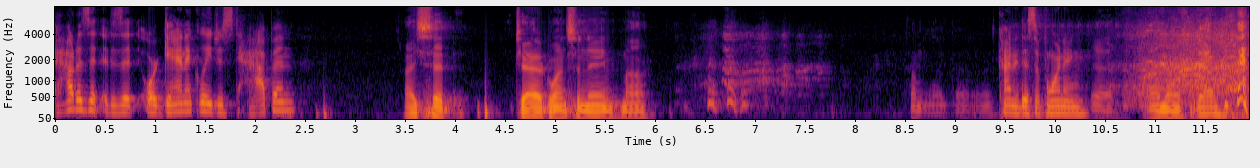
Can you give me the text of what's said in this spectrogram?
how does it? Does it organically just happen?" I said, Jared wants a name, Ma. Something like that, right? Kind of disappointing. Yeah, I know. yeah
